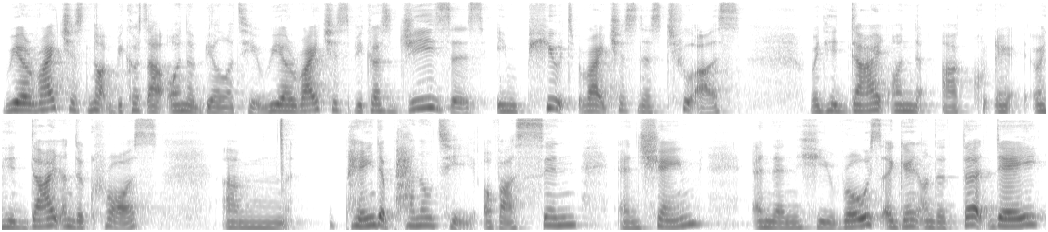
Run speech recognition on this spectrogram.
We are righteous not because our own ability. We are righteous because Jesus impute righteousness to us when he died on the, uh, when he died on the cross, um, paying the penalty of our sin and shame, and then he rose again on the third day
